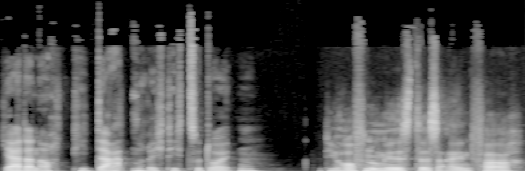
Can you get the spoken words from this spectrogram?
ja dann auch die Daten richtig zu deuten? Die Hoffnung ist, dass einfach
